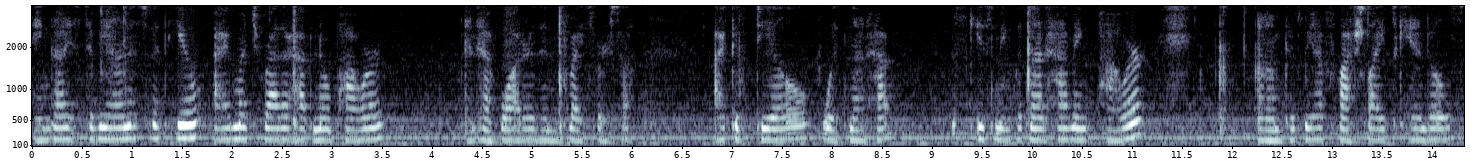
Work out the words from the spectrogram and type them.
And guys, to be honest with you, I much rather have no power and have water than vice versa. I could deal with not have, excuse me, with not having power because um, we have flashlights, candles,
